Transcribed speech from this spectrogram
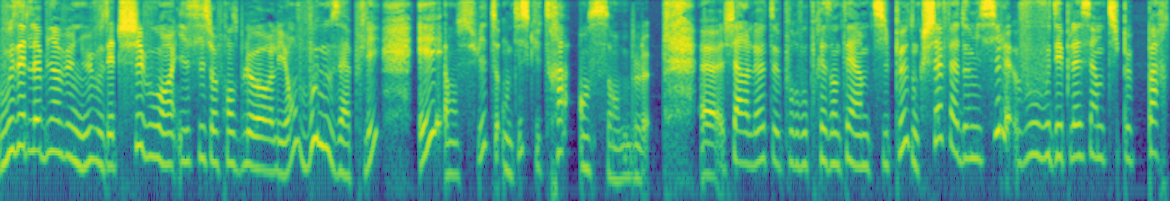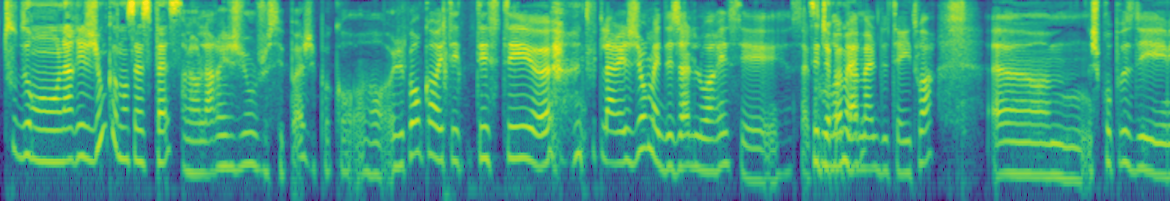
Vous êtes la bienvenue, vous êtes chez vous hein, ici sur France Bleu Orléans. Vous nous appelez et ensuite on discutera ensemble. Euh, Charlotte, pour vous présenter un petit peu, donc chef à domicile, vous vous déplacez un petit peu partout dans la région. Comment ça se passe? Alors la région, je sais pas, j'ai pas encore, j'ai pas encore été tester euh, toute la région, mais déjà le Loiret, c'est ça C'est déjà couvre pas pas mal. de territoires. Euh, je propose des,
